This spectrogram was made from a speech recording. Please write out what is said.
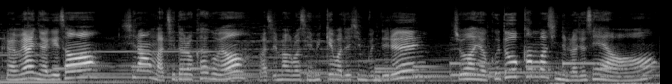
그러면 여기서 실황 마치도록 하고요. 마지막으로 재밌게 봐주신 분들은 좋아요, 구독 한 번씩 눌러주세요.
